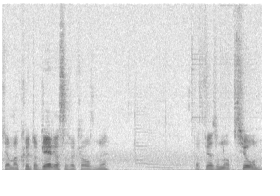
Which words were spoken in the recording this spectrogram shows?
Tja, man könnte auch Gärreste verkaufen, ne? Das wäre so eine Option.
